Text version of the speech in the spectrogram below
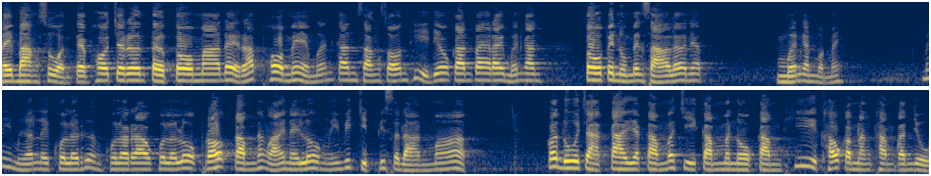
ในบางส่วน แต่พอเจริญเติบโตมาได้รับพ่อแม่เหมือนกันสั่งสอนที่เดียวกันไปอะไรเหมือนกัน โตเป็นหนุ่มเป็นสาวแล้วเนี่ย เหมือนกันหมดไหมไม่เหมือนเลยคนละเรื่องคนละราวคนละโลกเพราะกรรมทั้งหลายในโลกนี้วิจิตพิสดารมาก ก็ดูจากกายกรรมวจีกรรมมโนกรรมที่เขากำลังทำกันอยู่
